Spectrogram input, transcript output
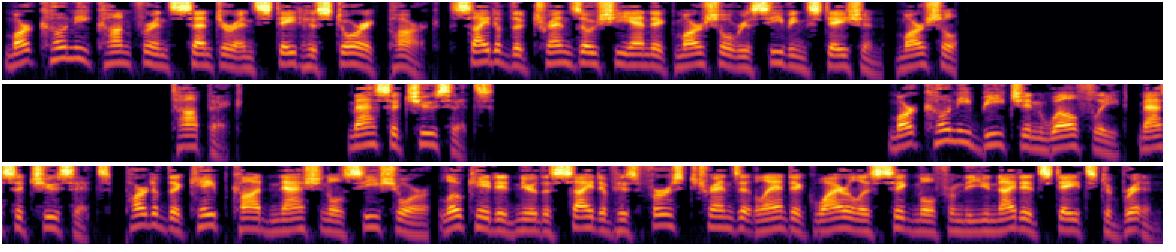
Marconi Conference Center and State Historic Park, site of the Transoceanic Marshall Receiving Station, Marshall. Massachusetts Marconi Beach in Wellfleet, Massachusetts, part of the Cape Cod National Seashore, located near the site of his first transatlantic wireless signal from the United States to Britain.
